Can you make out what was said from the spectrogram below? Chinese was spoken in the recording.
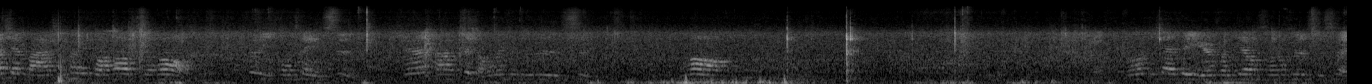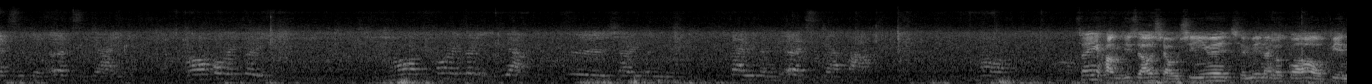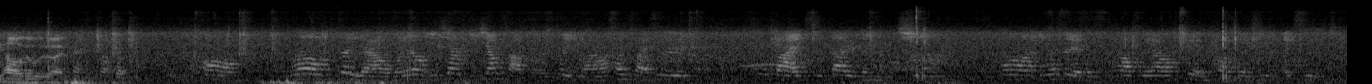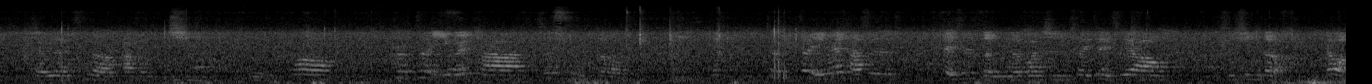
要先把它全部括号之后，这里同乘以四，因为它最小公倍数就是四。然后，然后接下来这一部分掉之后是十四 x 减二 x 加一。然后后面这里，然后后面这里一样是小于等于，大于等于二 x 加八。然后这一行其实要小心，因为前面那个括号变号，对不对？后这里啊，我们用一项一项法则可以把它算出来是负八 x 大于等于七。然后因为这里的符号是要变号，所以是 x 小于 x 的八分之七。然后这这里因为它这是负的，这这里因为它是这里是等于的关系，所以这里是要实心的。要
